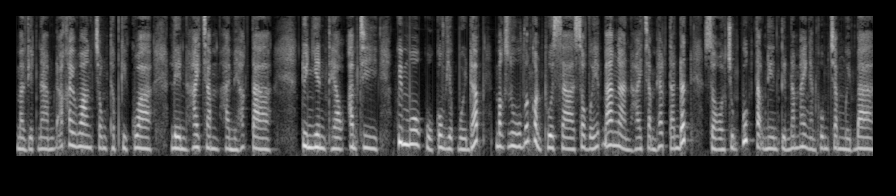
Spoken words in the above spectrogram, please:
mà Việt Nam đã khai hoang trong thập kỷ qua lên 220 ha. Tuy nhiên, theo AMCHI, quy mô của công việc bồi đắp mặc dù vẫn còn thua xa so với 3.200 hecta đất do Trung Quốc tạo nên từ năm 2013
